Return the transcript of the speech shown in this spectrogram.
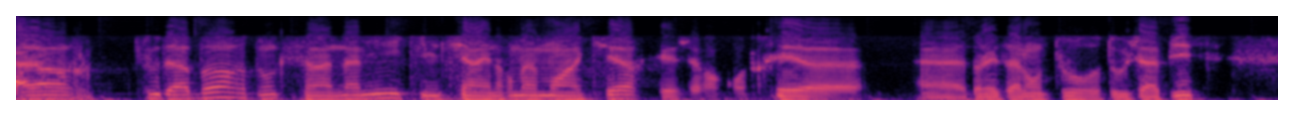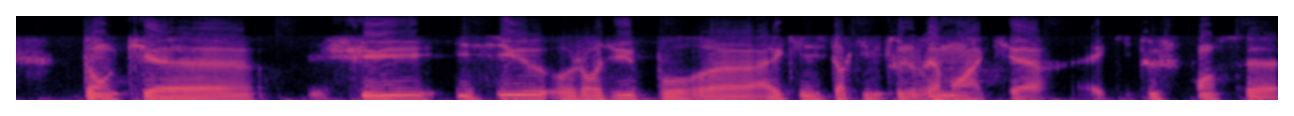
Alors tout d'abord, donc c'est un ami qui me tient énormément à cœur que j'ai rencontré euh, euh, dans les alentours d'où j'habite. Donc euh, je suis ici aujourd'hui pour euh, avec une histoire qui me touche vraiment à cœur et qui touche, je pense, euh,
